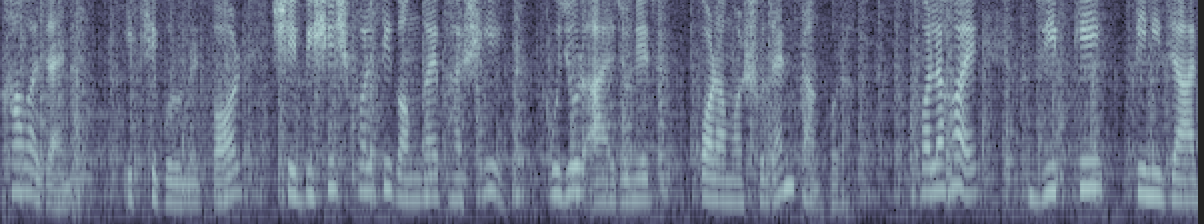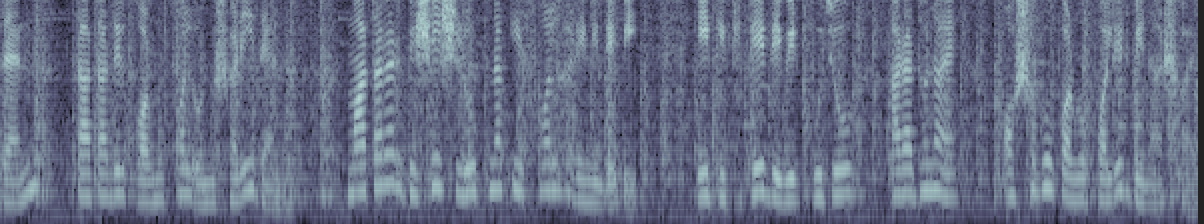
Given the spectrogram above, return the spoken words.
খাওয়া যায় না। ইচ্ছে পূরণের পর সেই বিশেষ ফলটি গঙ্গায় ভাসিয়ে পুজোর আয়োজনের পরামর্শ দেন প্রাজ্ঞরা। বলা হয়, জীবকে তিনি যা দেন, তা তাদের কর্মফল অনুসারেই দেন। মা তারার বিশেষ রূপ নাকি ফলহারিণী দেবী। এই তিথিতে দেবীর পুজো, আরাধনায় অশুভ কর্মফলের বিনাশ হয়।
